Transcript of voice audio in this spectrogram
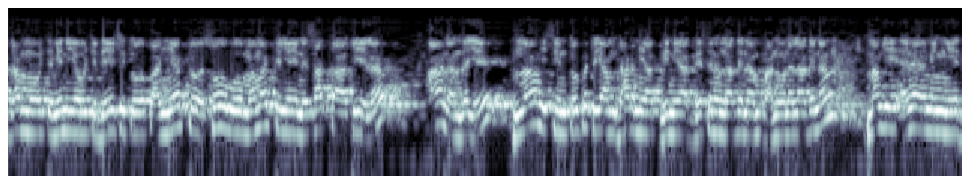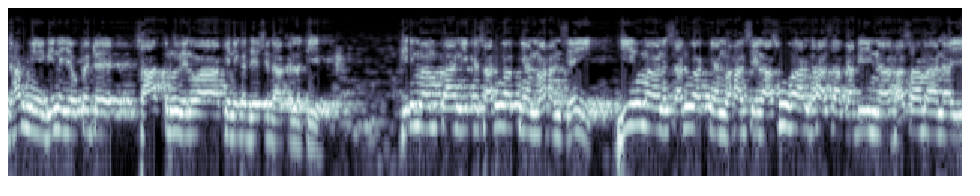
ධම්මෝ ච විනියෝ ච දේශිතෝ පඤ්ඤත්තෝ සෝවෝ මමච්චයේන සත්තා කියලා ආනන්දයේ මා විසින් තොපට යම් ධර්මයක් විනයක් දේශන ලදනම් පනවන ලදනම් මගේ ඇලෑමෙන් මේ ධර්මයේ විනය ඔබට ශාස්ත්‍රු වෙනවා කියන එක දේශනා කළා තියෙනවා. පිරිනම් කාණික සරුවඥන් වහන්සේ ජීවමාන සරුවඥන් වහන්සේලා 84000ක් අදින්න අසමානයි.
